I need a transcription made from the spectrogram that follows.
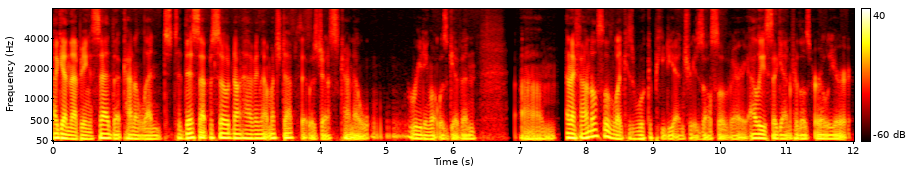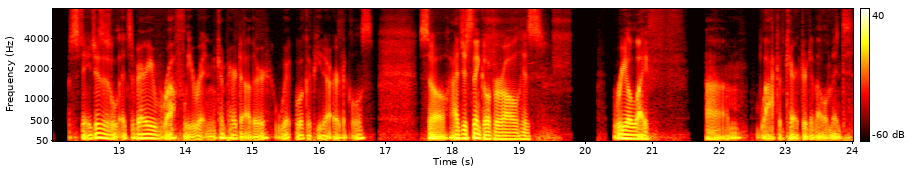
again, that being said, that kind of lent to this episode not having that much depth. It was just kind of reading what was given. Um, and I found also like his Wikipedia entry is also very, at least again for those earlier stages, it's, very roughly written compared to other Wikipedia articles. So I just think overall his real life um, lack of character development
